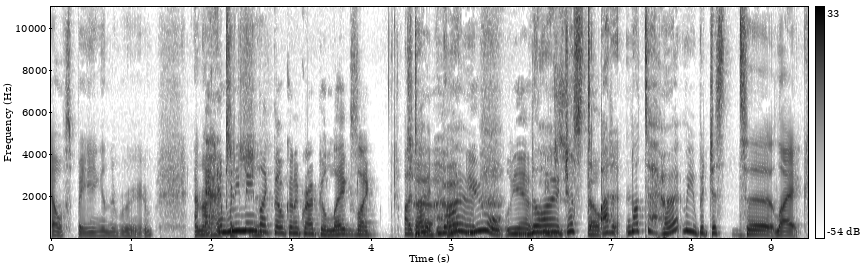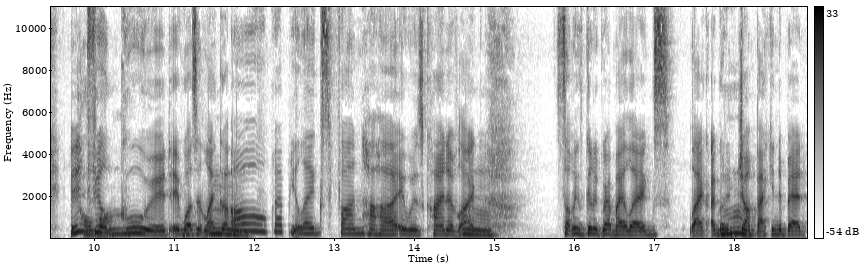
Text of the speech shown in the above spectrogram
else being in the room. And I had And to what do you mean, ju- like they were going to grab your legs, like I to don't hurt know. you? Or, yeah, no, you just, felt- I don't, not to hurt me, but just to like it didn't Hold feel on. Mm. good. It wasn't like a, oh grab your legs, fun, haha. It was kind of like Mm. something's gonna grab my legs. Like I got to jump back into bed,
